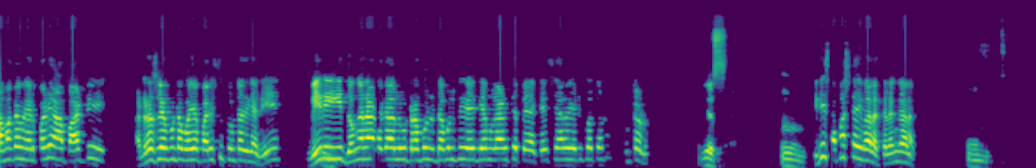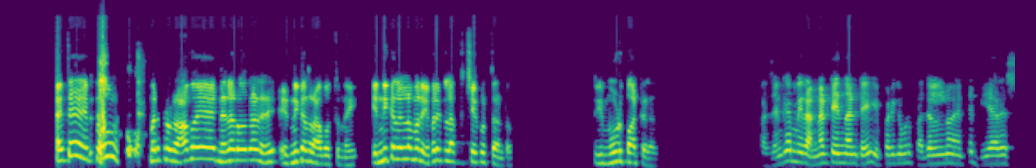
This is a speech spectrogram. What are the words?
నమ్మకం ఏర్పడి ఆ పార్టీ అడ్రస్ లేకుండా పోయే పరిస్థితి ఉంటది కానీ మీరు ఈ దొంగ నాటకాలు డబుల్ డబుల్ గేమ్లు ఆడితే కేసీఆర్ ఎడిపోతాడు ఉంటాడు. ఇది సమస్య ఇవాళ తెలంగాణ అయితే ఇప్పుడు మరి ఇప్పుడు రాబోయే నెల రోజుల ఎన్నికలు రాబోతున్నాయి. ఎన్నికలలో మరి ఎవరికి లబ్ధి చేకూరుతుంటారు ఈ మూడు పార్టీలు ప్రజెంట్గా మీరు అన్నట్టు ఏంటంటే ఇప్పటికిప్పుడు ప్రజలను అయితే బీఆర్ఎస్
